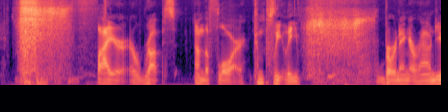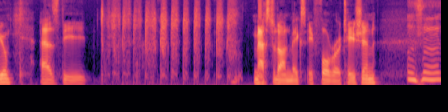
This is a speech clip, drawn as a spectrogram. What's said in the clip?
Fire erupts on the floor, completely burning around you as the mastodon makes a full rotation. Mm-hmm.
